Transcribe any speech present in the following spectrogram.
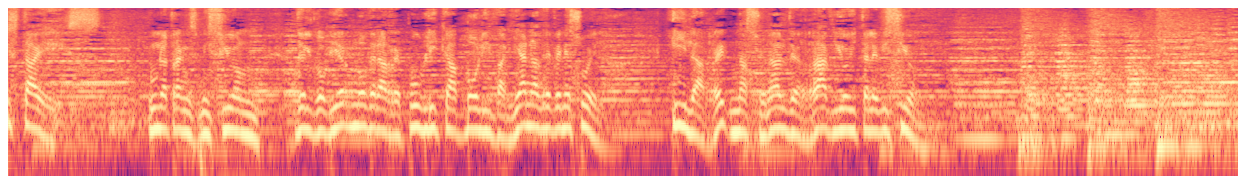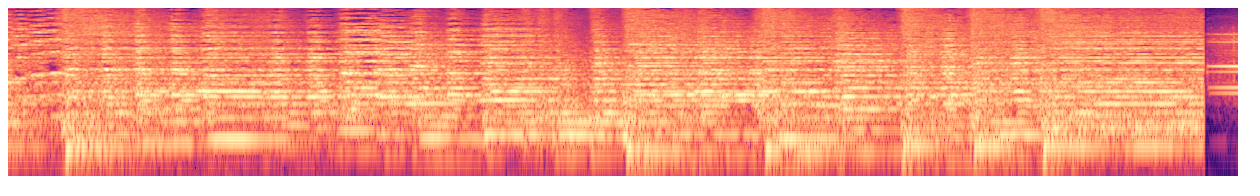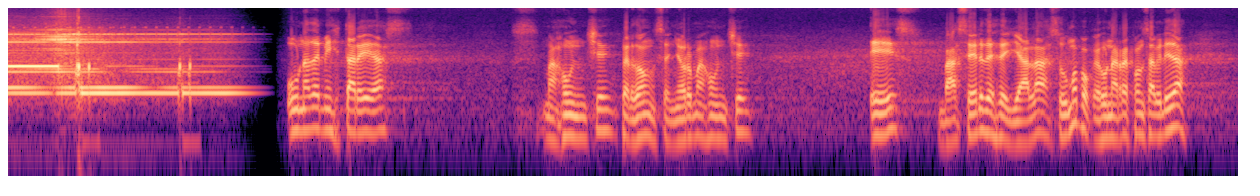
Esta es una transmisión del Gobierno de la República Bolivariana de Venezuela y la Red Nacional de Radio y Televisión. Una de mis tareas, Majunche, perdón, señor Majunche, es, va a ser desde ya la asumo porque es una responsabilidad,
